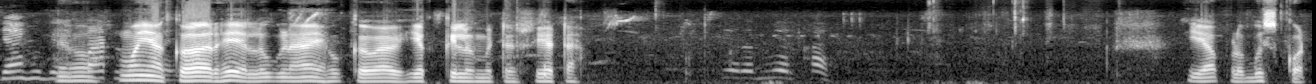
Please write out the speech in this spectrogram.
જ્યાં સુધી અહીંયા ઘર હે લુગડા હે હુકવ આવે એક કિલોમીટર ખાય. એ આપણો બુસ્કોટ.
